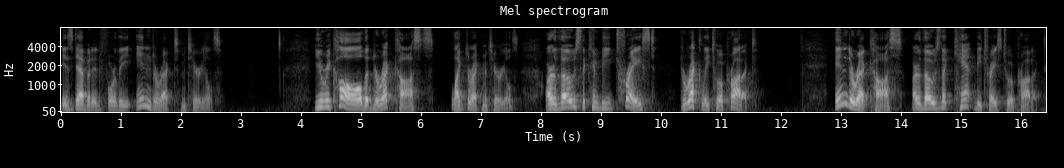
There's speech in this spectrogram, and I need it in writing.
is debited for the indirect materials. You recall that direct costs, like direct materials, are those that can be traced directly to a product. Indirect costs are those that can't be traced to a product.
